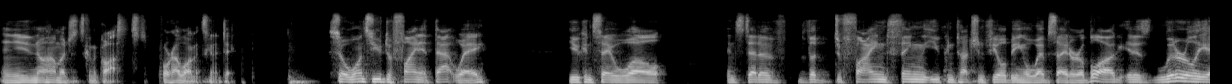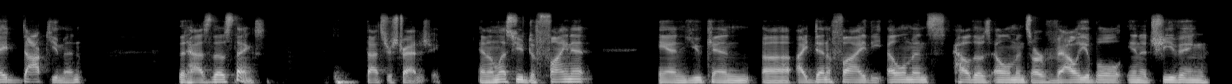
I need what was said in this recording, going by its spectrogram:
and you need to know how much it's going to cost or how long it's going to take. So once you define it that way, you can say, well, instead of the defined thing that you can touch and feel being a website or a blog, it is literally a document that has those things. That's your strategy. And unless you define it and you can uh, identify the elements, how those elements are valuable in achieving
